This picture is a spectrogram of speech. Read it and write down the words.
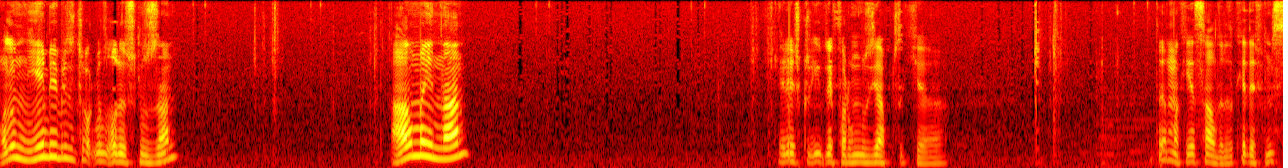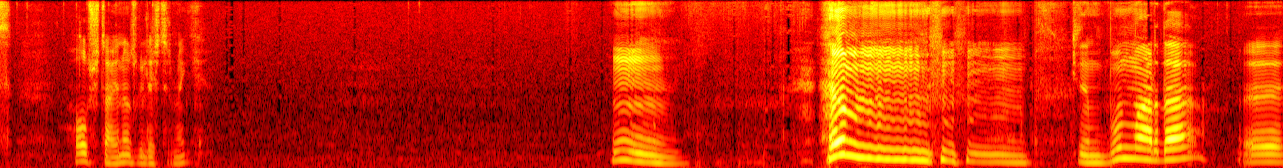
Oğlum niye birbirinizi toprakla alıyorsunuz lan? Almayın lan. Hele şükür ilk reformumuzu yaptık ya. Danimarka'ya saldırdık. Hedefimiz Holstein'ı özgürleştirmek. Hmm. Hmm. Şimdi bunlarda e,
